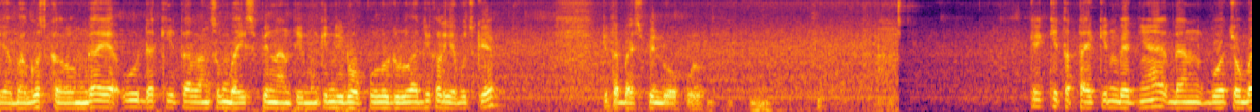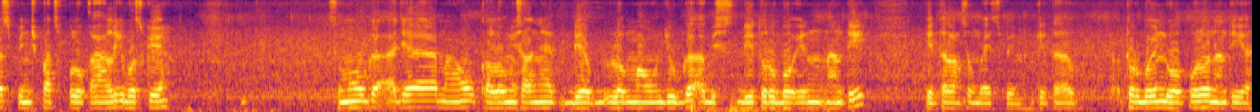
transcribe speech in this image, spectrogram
ya bagus. Kalau enggak ya udah kita langsung buy spin nanti. Mungkin di 20 dulu aja kali ya bosku kita buy spin 20 oke kita taikin bednya dan gua coba spin cepat 10 kali bosku ya semoga aja mau. Kalau misalnya dia belum mau juga habis diturboin nanti kita langsung buy spin. Kita turboin 20 nanti ya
